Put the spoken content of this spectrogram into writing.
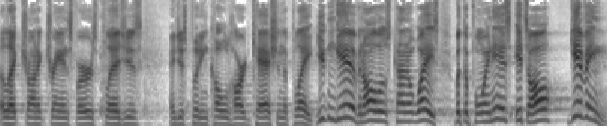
electronic transfers, pledges, and just putting cold hard cash in the plate. You can give in all those kind of ways, but the point is, it's all giving.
